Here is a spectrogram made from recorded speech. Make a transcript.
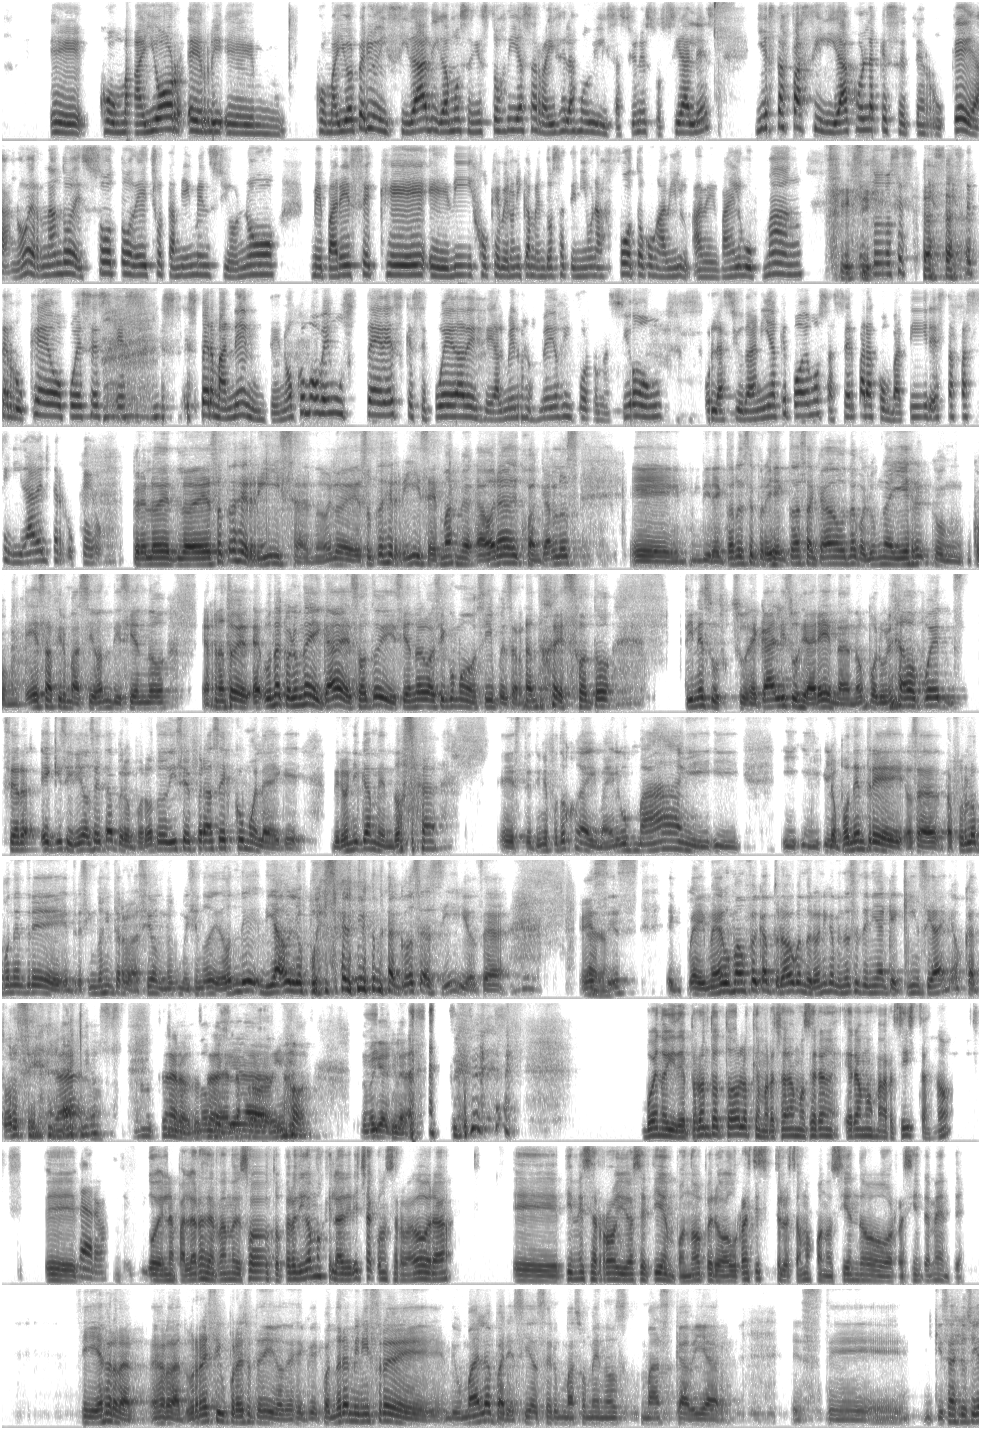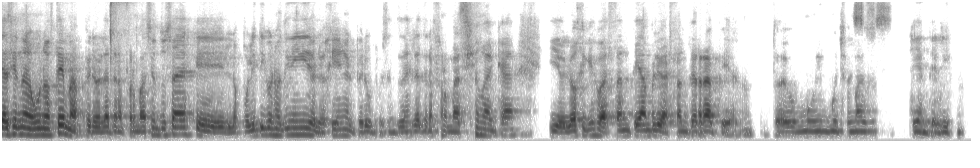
eh, con, mayor, eh, em, con mayor periodicidad, digamos, en estos días a raíz de las movilizaciones sociales. Y esta facilidad con la que se terruquea, ¿no? Hernando de Soto, de hecho, también mencionó, me parece que eh, dijo que Verónica Mendoza tenía una foto con Abel, Guzmán. Entonces, este terruqueo, pues, es, es, es, permanente, ¿no? ¿Cómo ven ustedes que se pueda, desde al menos los medios de información o la ciudadanía, qué podemos hacer para combatir esta facilidad del terruqueo? Pero lo de, lo de Soto es de risa, ¿no? Lo de Soto es de risa. Es más, ahora Juan Carlos eh, director de ese proyecto, ha sacado una columna ayer con, con esa afirmación diciendo, Hernando, una columna dedicada de Soto y diciendo algo así como, sí, pues Hernando de Soto tiene sus, sus de cal y sus de arena, ¿no? Por un lado puede ser X, Y o Z, pero por otro dice frases como la de que Verónica Mendoza este, tiene fotos con Abimael Guzmán y, y y, lo pone entre, o sea, Tafur lo pone entre, entre signos de interrogación, ¿no? Como diciendo, ¿de dónde diablos puede salir una cosa así? O sea, es, es, eh, Guzmán fue capturado cuando Verónica Mendoza tenía que 15 años, 14 años. Claro, no, me queda, claro. bueno, y de pronto todos los que marchábamos eran, éramos marxistas, ¿no? Eh, claro. En las palabras de Hernando de Soto, pero digamos que la derecha conservadora eh, tiene ese rollo hace tiempo, ¿no? Pero a Urresti se lo estamos conociendo recientemente. Sí, es verdad, es verdad. Urresti, por eso te digo, desde que cuando era ministro de, Humala parecía ser más o menos más caviar. Este, quizás lo siga haciendo en algunos temas, pero la transformación, tú sabes que los políticos no tienen ideología en el Perú, pues entonces la transformación acá ideológica es bastante amplia y bastante rápida, ¿no? Todo muy, mucho más clientelismo.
